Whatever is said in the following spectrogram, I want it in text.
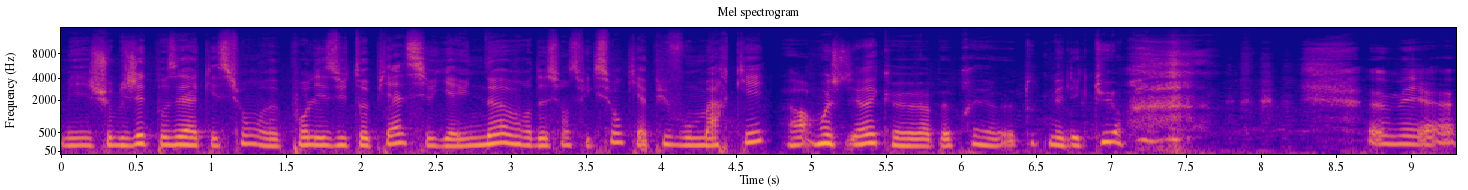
Mais je suis obligée de poser la question euh, pour les Utopiales, s'il y a une œuvre de science-fiction qui a pu vous marquer? Alors moi je dirais que à peu près toutes mes lectures, mais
